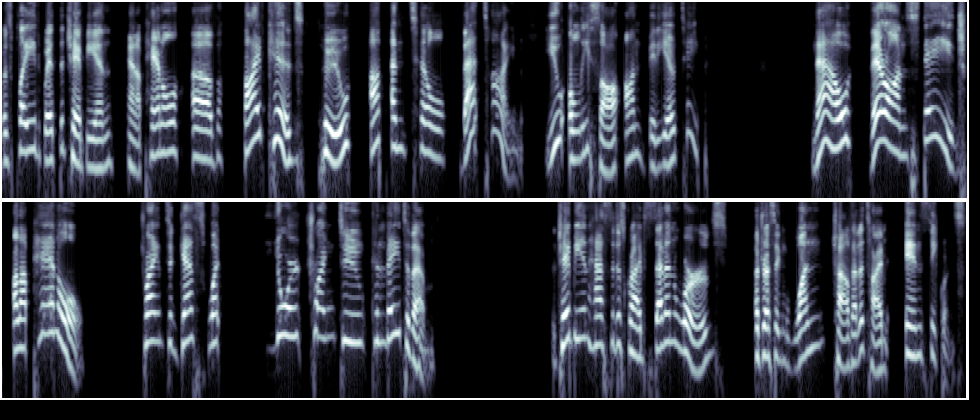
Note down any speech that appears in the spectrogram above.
was played with the champion and a panel of five kids who, up until that time, you only saw on videotape. Now they're on stage on a panel trying to guess what you're trying to convey to them. The champion has to describe seven words addressing one child at a time in sequence.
